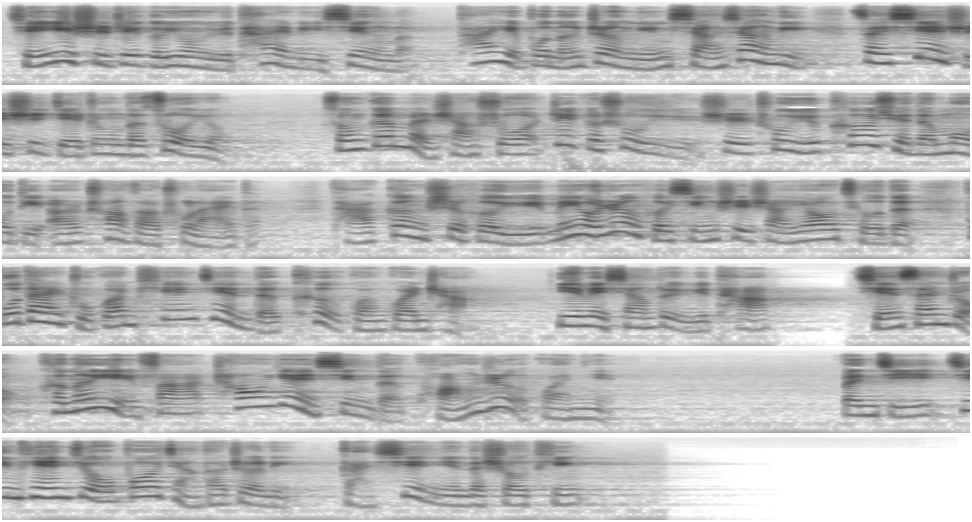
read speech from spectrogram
潜意识这个用语太理性了，它也不能证明想象力在现实世界中的作用。从根本上说，这个术语是出于科学的目的而创造出来的。它更适合于没有任何形式上要求的、不带主观偏见的客观观察，因为相对于它，前三种可能引发超验性的狂热观念。本集今天就播讲到这里，感谢您的收听。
